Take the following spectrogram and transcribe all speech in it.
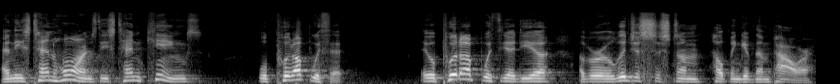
And these ten horns, these ten kings, will put up with it. They will put up with the idea of a religious system helping give them power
